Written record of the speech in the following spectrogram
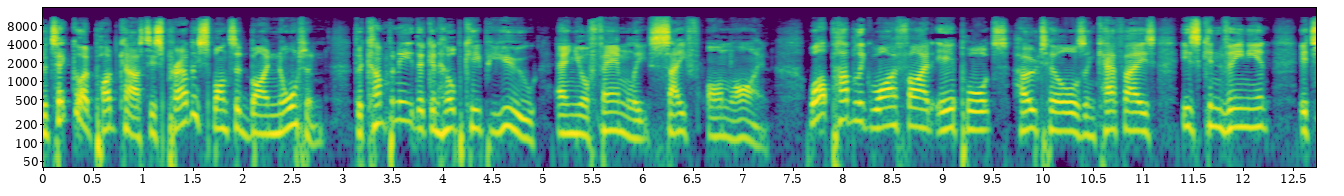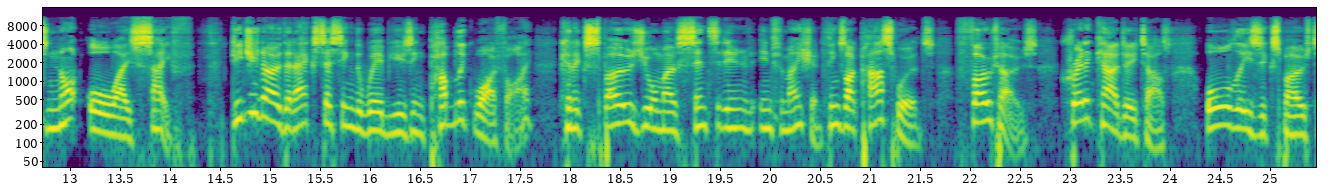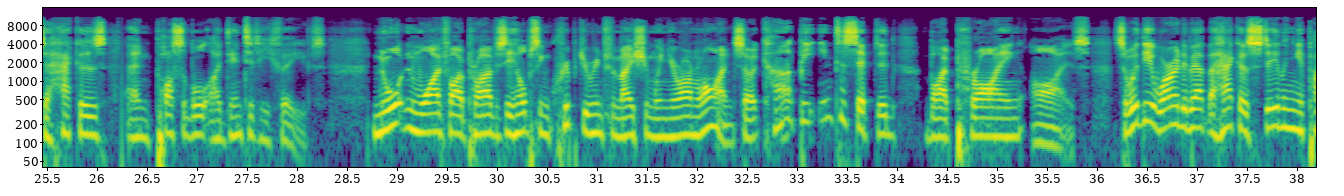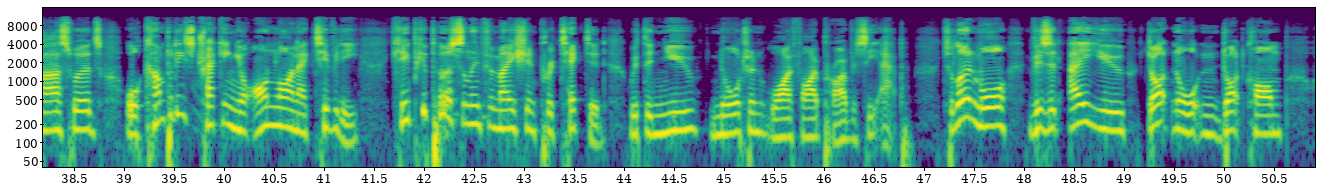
The Tech Guide podcast is proudly sponsored by Norton, the company that can help keep you and your family safe online. While public Wi Fi at airports, hotels, and cafes is convenient, it's not always safe. Did you know that accessing the web using public Wi Fi can expose your most sensitive information? Things like passwords, photos, credit card details, all these exposed to hackers and possible identity thieves. Norton Wi Fi privacy helps encrypt your information when you're online, so it can't be intercepted by prying eyes. So, whether you're worried about the hackers stealing your passwords or companies tracking your online activity, keep your personal information protected with the new Norton Wi Fi privacy app. To learn more, visit au.norton.com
